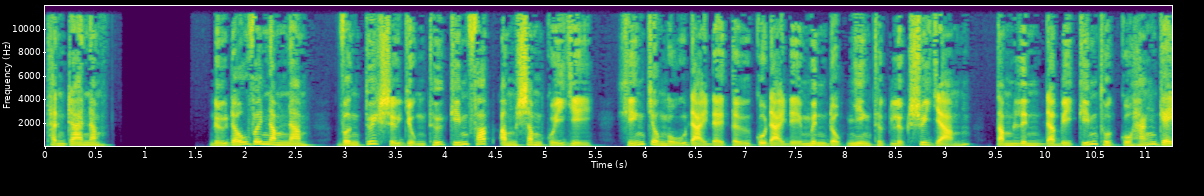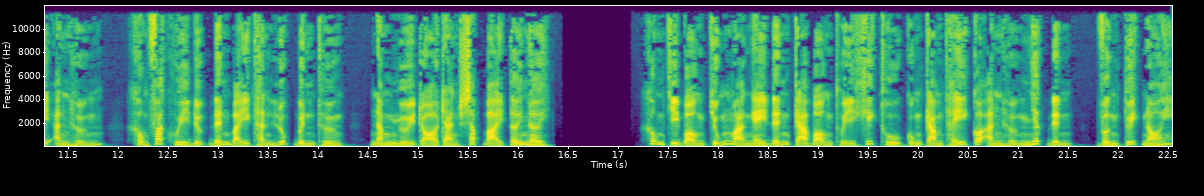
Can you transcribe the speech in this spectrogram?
thành ra năm. Nữ đấu với năm nam, Vân Tuyết sử dụng thứ kiếm pháp âm sâm quỷ dị, khiến cho ngũ đại đệ tử của Đại Địa Minh đột nhiên thực lực suy giảm, tâm linh đã bị kiếm thuật của hắn gây ảnh hưởng, không phát huy được đến bảy thành lúc bình thường, năm người rõ ràng sắp bại tới nơi. Không chỉ bọn chúng mà ngay đến cả bọn Thủy Khiết Thu cũng cảm thấy có ảnh hưởng nhất định. Vân Tuyết nói,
